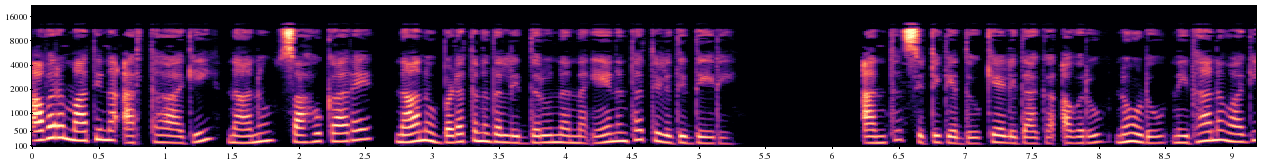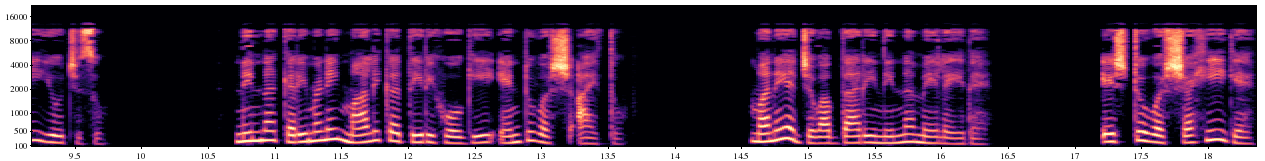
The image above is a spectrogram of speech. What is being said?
ಅವರ ಮಾತಿನ ಅರ್ಥ ಆಗಿ, ನಾನು ಸಾಹುಕಾರೆ, ನಾನು ಬಡತನದಲ್ಲಿದ್ದರೂ ನನ್ನ ಏನಂತ ತಿಳಿದಿದ್ದೀರಿ? ಅಂತ ಸಿಟ್ಟಿಗೆದ್ದು ಕೇಳಿದಾಗ ಅವರು, ನೋಡು, ನಿಧಾನವಾಗಿ ಯೋಚಿಸು. ನಿನ್ನ ಕರಿಮಣಿ ಮಾಲೀಕ ತೀರಿ ಹೋಗಿ ಎಂಟು ವರ್ಷ ಆಯ್ತು. ಮನೆಯ ಜವಾಬ್ದಾರಿ ನಿನ್ನ ಮೇಲೆ ಇದೆ. ಎಷ್ಟು ವರ್ಷ ಹೀಗೆ?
